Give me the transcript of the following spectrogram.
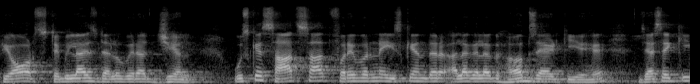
प्योर स्टेबिलाईज्ड एलोवेरा जेल उसके साथ साथ फरेवर ने इसके अंदर अलग अलग हर्ब्स ऐड किए हैं, जैसे कि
